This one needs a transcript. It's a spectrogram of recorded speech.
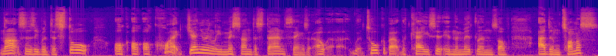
Nazis either distort or, or, or, quite genuinely misunderstand things. Oh, uh, talk about the case in the Midlands of Adam Thomas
